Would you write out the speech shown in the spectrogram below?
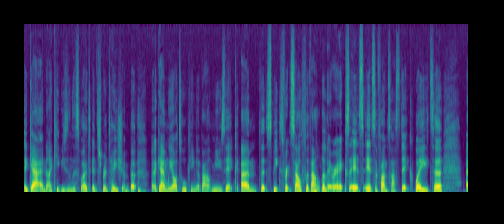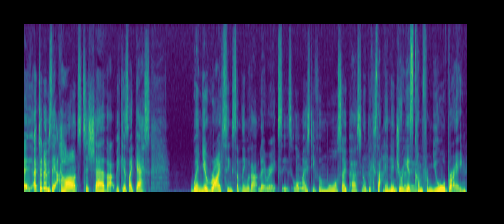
again, I keep using this word instrumentation, but again, we are talking about music um, that speaks for itself without the lyrics. It's it's a fantastic way to. I, I don't know. Is it hard to share that because I guess. When you're writing something without lyrics, it's almost even more so personal because that think imagery has come from your brain.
